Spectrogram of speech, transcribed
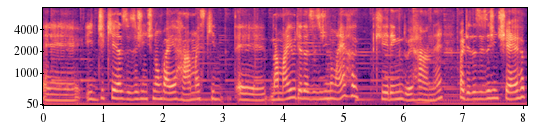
É, e de que às vezes a gente não vai errar, mas que é, na maioria das vezes a gente não erra querendo errar, né? Na maioria das vezes a gente erra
